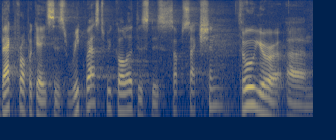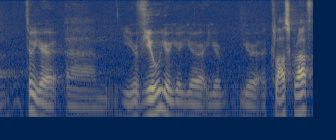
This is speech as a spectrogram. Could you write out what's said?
backpropagates this request, we call it, this, this subsection, through your, um, through your, um, your view, your, your, your, your, your class graph.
